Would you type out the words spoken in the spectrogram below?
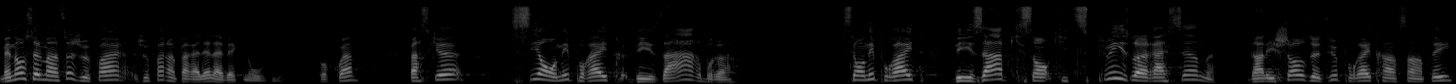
Mais non seulement ça, je veux, faire, je veux faire un parallèle avec nos vies. Pourquoi? Parce que si on est pour être des arbres, si on est pour être des arbres qui, sont, qui puisent leurs racines dans les choses de Dieu pour être en santé,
